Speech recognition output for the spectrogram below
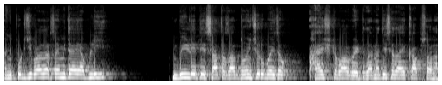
आणि पुढची बाजार समिती आहे आपली. बीड येथे सात हजार दोनशे रुपयाचा हायस्ट भाव भेटताना दिसत आहे कापसाला.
